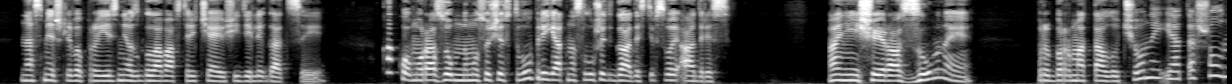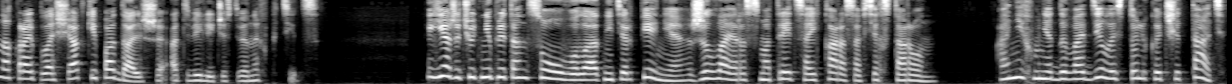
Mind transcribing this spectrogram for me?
— насмешливо произнес глава встречающей делегации. «Какому разумному существу приятно слушать гадости в свой адрес?» «Они еще и разумные», — пробормотал ученый и отошел на край площадки подальше от величественных птиц. Я же чуть не пританцовывала от нетерпения, желая рассмотреть Сайкара со всех сторон. О них мне доводилось только читать,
